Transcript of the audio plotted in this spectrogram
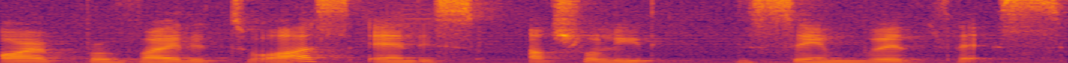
are provided to us and it's actually the same with this.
